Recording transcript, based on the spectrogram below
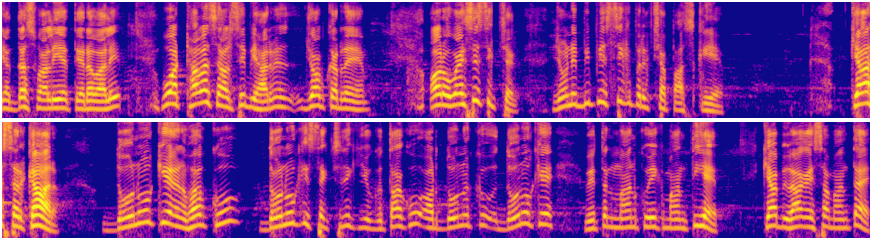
या 10 वाले या 13 वाले, वो 18 साल से बिहार में जॉब कर रहे हैं। और वैसे शिक्षक जिन्होंने बीपीएससी की परीक्षा पास की है, क्या सरकार दोनों के अनुभव को, दोनों की शैक्षणिक योग्यता को और दोनों को, दोनों के वेतनमान को एक मानती है? क्या विभाग ऐसा मानता है?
